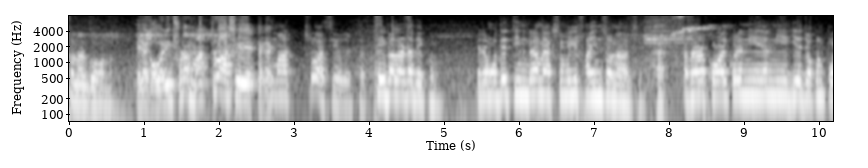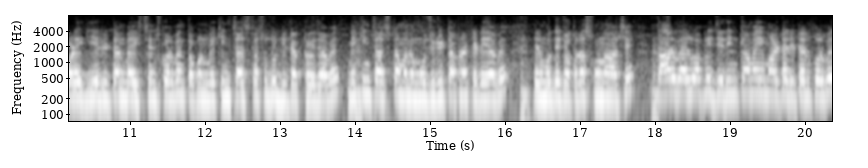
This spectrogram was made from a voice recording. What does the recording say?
সোনার গহনা। এটা কভারিং সোনা মাত্র আশি হাজার টাকা মাত্র আশি হাজার টাকা। সেই বালাটা দেখুন। এটার মধ্যে তিন গ্রাম একশো মিলি ফাইন সোনা আছে। হ্যাঁ। আপনারা ক্রয় করে নিয়ে যান নিয়ে গিয়ে যখন পরে গিয়ে রিটার্ন বা এক্সচেঞ্জ করবেন তখন মেকিং চার্জটা শুধু ডিডাক্ট হয়ে যাবে। মেকিং চার্জটা মানে মজুরিটা আপনার কেটে যাবে। এর মধ্যে যতটা সোনা আছে তার ভ্যালু আপনি যেদিনকে আমার এই মালটা রিটার্ন করবে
